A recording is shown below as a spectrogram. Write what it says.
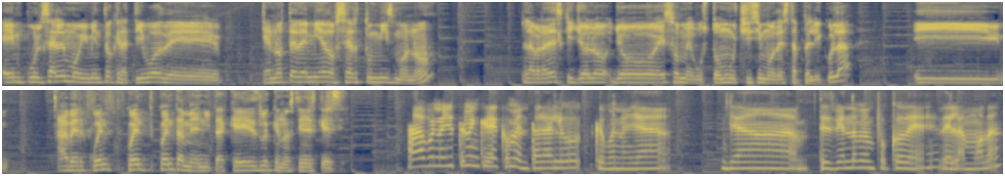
impulsar el movimiento creativo de que no te dé miedo ser tú mismo, ¿no? La verdad es que yo lo yo eso me gustó muchísimo de esta película y a ver, cuéntame Anita, ¿qué es lo que nos tienes que decir? Ah, bueno, yo también quería comentar algo que bueno, ya ya desviándome un poco de, de la moda,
